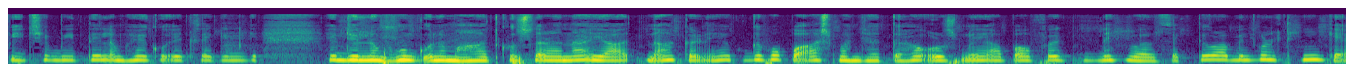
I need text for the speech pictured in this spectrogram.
پیچھے بیتے لمحے کو ایک سیکنڈ کے جو لمحوں کو، لمحات کو اس طرح نہ یاد نہ کریں، کیونکہ وہ پاس بن جاتا ہے اور اس میں آپ پرفیکٹ نہیں بن سکتے اور آپ بالکل ٹھیک ہے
